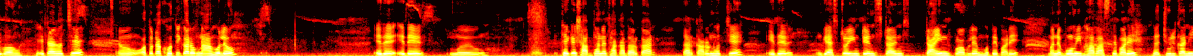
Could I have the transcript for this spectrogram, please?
এবং এটা হচ্ছে অতটা ক্ষতিকারক না হলেও এদের এদের থেকে সাবধানে থাকা দরকার। তার কারণ হচ্ছে এদের গ্যাস্ট্রো ইন্টেনস্টাইন টাইন প্রবলেম হতে পারে মানে বমি ভাব আসতে পারে চুলকানি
